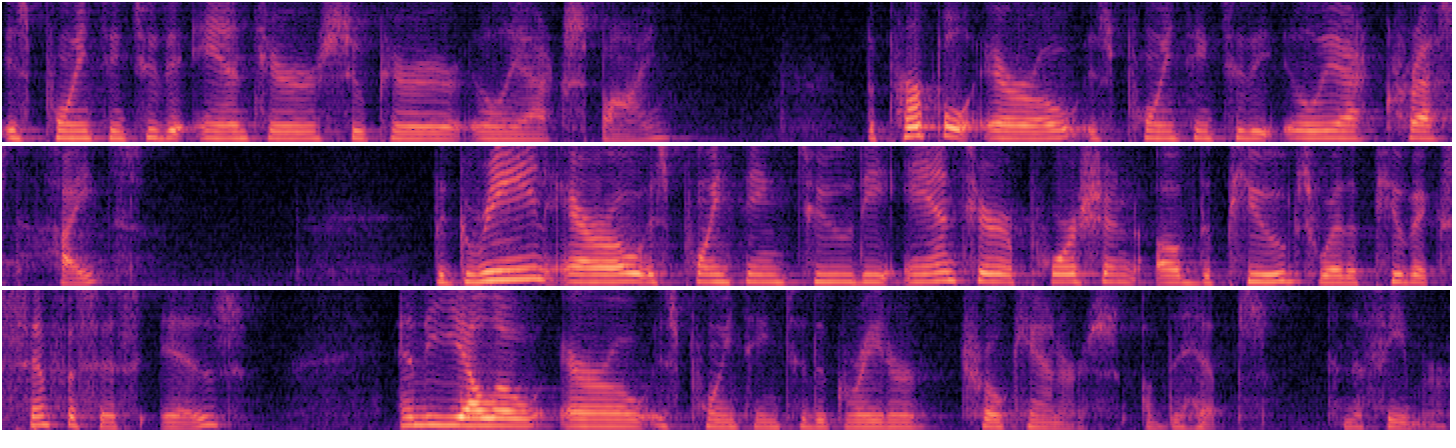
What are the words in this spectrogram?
is pointing to the anterior superior iliac spine. The purple arrow is pointing to the iliac crest heights. The green arrow is pointing to the anterior portion of the pubes where the pubic symphysis is. And the yellow arrow is pointing to the greater trochanters of the hips and the femur.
